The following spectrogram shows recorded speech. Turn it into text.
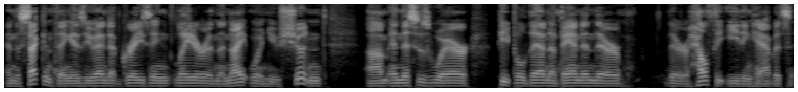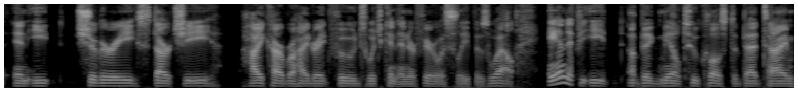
And the second thing is you end up grazing later in the night when you shouldn't. Um, and this is where people then abandon their their healthy eating habits and eat sugary, starchy, high carbohydrate foods, which can interfere with sleep as well. And if you eat a big meal too close to bedtime,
